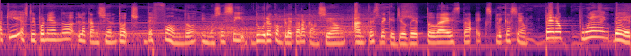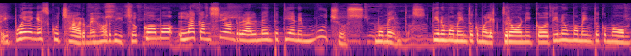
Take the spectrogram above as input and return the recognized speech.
Aquí estoy poniendo la canción Touch de fondo y no sé si dure completa la canción antes de que yo dé toda esta explicación. Pero pueden ver y pueden escuchar, mejor dicho, cómo la canción realmente tiene muchos momentos. Tiene un momento como electrónico, tiene un momento como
